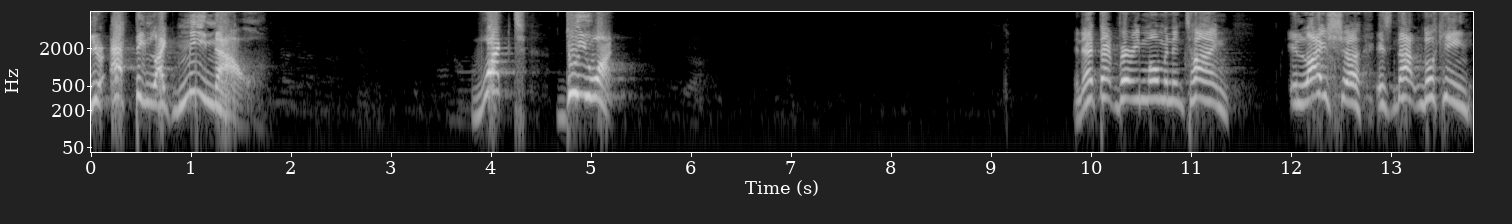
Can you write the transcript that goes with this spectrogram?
You're acting like me now. What do you want? And at that very moment in time, Elisha is not looking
